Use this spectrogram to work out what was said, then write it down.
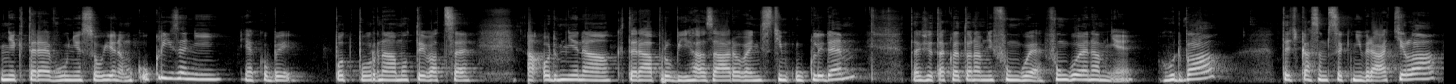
některé vůně jsou jenom k uklízení, jakoby podpůrná motivace a odměna, která probíhá zároveň s tím úklidem. Takže takhle to na mě funguje. Funguje na mě hudba, teďka jsem se k ní vrátila,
